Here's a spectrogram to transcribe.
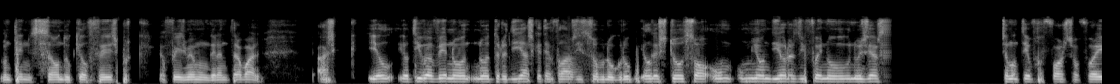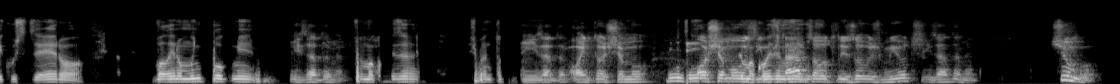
não tem noção do que ele fez, porque ele fez mesmo um grande trabalho. Acho que ele, eu estive a ver no, no outro dia, acho que até falámos disso sobre o grupo, ele gastou só um, um milhão de euros e foi no, no Gerson. não teve reforço, ou foi custo zero, ou valeram muito pouco mesmo. Exatamente. Foi uma coisa espantosa. Exatamente. Ou então chamou, sim, sim. ou chamou os emprestados, ou utilizou os miúdos, exatamente. Chumbo,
